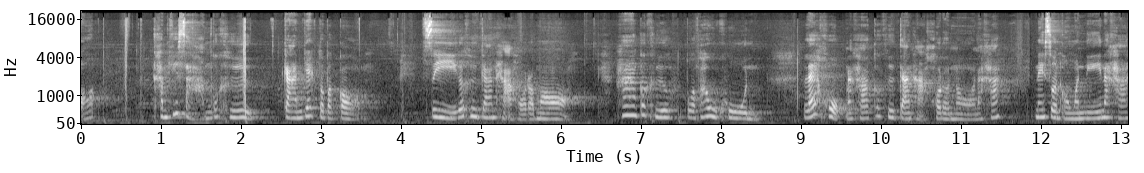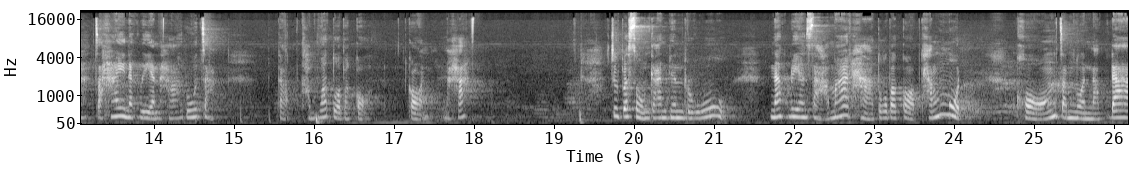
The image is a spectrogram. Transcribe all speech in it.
าะคำที่สามก็คือการแยกตัวประกอบ 4 ก็คือการหาหอรมอ5ก็คือตัวพหุคูณ และ 6 นะคะ ก็คือการหาคอรนอนะคะ ในส่วนของวันนี้นะคะ จะให้นักเรียนนะคะรู้จักกับคำว่าตัวประกอบก่อนนะคะ จุดประสงค์การเรียนรู้ นักเรียนสามารถหาตัวประกอบทั้งหมดของจำนวนนับได้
